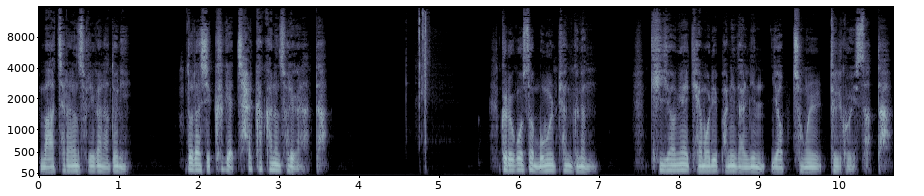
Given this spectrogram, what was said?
마찰하는 소리가 나더니 또다시 크게 찰칵하는 소리가 났다. 그러고서 몸을 편 그는 기형의 개머리판이 달린 엽총을 들고 있었다.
